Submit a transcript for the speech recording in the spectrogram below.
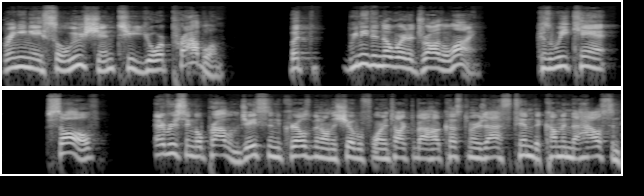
bringing a solution to your problem. But we need to know where to draw the line because we can't solve every single problem. Jason Creel's been on the show before and talked about how customers asked him to come in the house and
